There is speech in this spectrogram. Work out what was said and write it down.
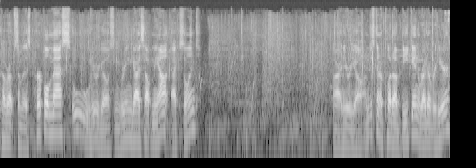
Cover up some of this purple mess. Ooh, here we go. Some green guys help me out. Excellent. Alright, here we go. I'm just to put a beacon right over here.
